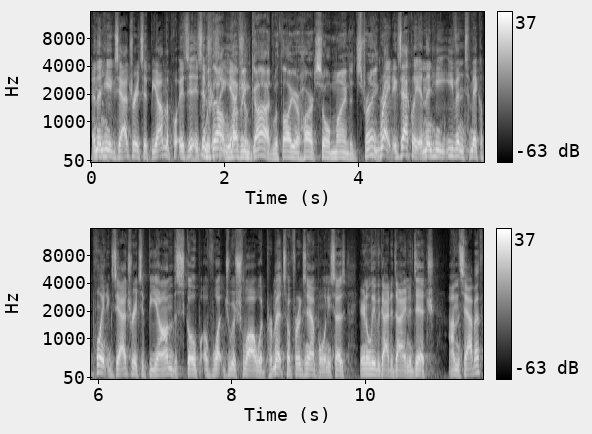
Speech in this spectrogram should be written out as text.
And then he exaggerates it beyond the point. It's, it's Without He loving actually- God with all your heart, soul, mind, and strength. Right, exactly. And then he even, to make a point, exaggerates it beyond the scope of what Jewish law would permit. So, for example, when he says you're going to leave a guy to die in a ditch on the Sabbath,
